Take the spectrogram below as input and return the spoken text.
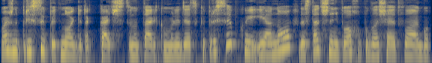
можно присыпать ноги так качественно тальком или детской присыпкой, и оно достаточно неплохо поглощает влагу.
